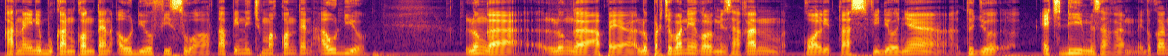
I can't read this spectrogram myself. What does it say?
karena ini bukan konten audio visual tapi ini cuma konten audio. Lu nggak lu nggak apa ya lu percuma nih kalau misalkan kualitas videonya 7 HD misalkan. Itu kan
